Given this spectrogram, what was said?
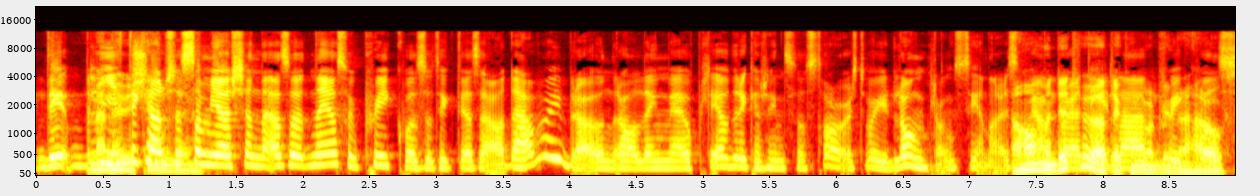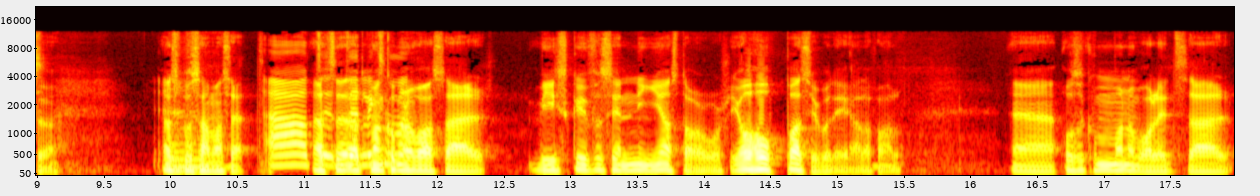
Det lite kanske som jag kände, alltså när jag såg prequel så tyckte jag så här, ja, det här var ju bra underhållning, men jag upplevde det kanske inte som Star Wars, det var ju långt, långt senare som Ja, jag men det tror jag att det kommer att bli med det här prequels. också. Alltså på samma sätt. Ja, att, Alltså det, att det man liksom kommer att var- vara så här, vi ska ju få se nya Star Wars. Jag hoppas ju på det i alla fall. Eh, och så kommer man att vara lite så här,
